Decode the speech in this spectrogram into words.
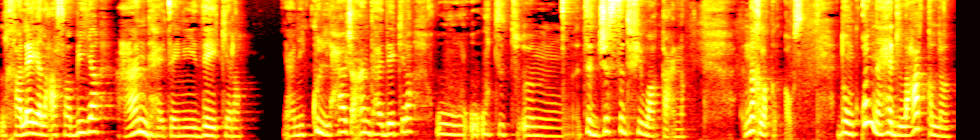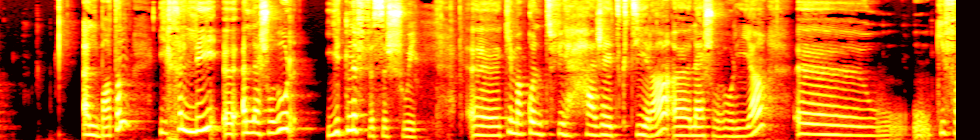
الخلايا العصبية عندها تاني ذاكرة. يعني كل حاجة عندها ذاكرة وتتجسد في واقعنا. نغلق القوس. دونك قلنا هذا العقل الباطن يخلي آه، اللاشعور يتنفس شوي. آه، كما قلت فيه حاجات كثيرة آه، لا شعورية وكيف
